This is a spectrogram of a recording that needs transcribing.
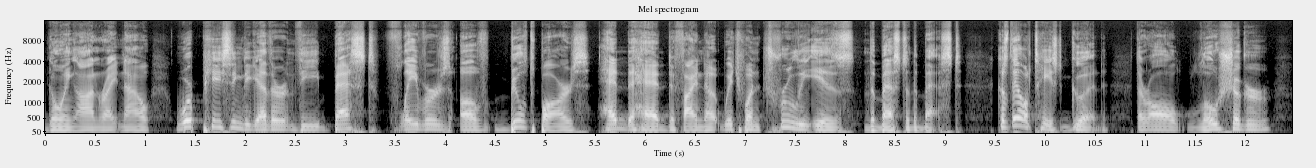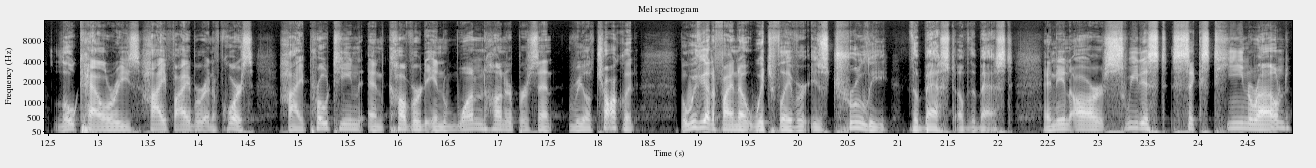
going on right now. We're piecing together the best flavors of built bars head to head to find out which one truly is the best of the best. Because they all taste good. They're all low sugar, low calories, high fiber, and of course, high protein and covered in 100% real chocolate. But we've got to find out which flavor is truly the best of the best. And in our sweetest 16 round,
